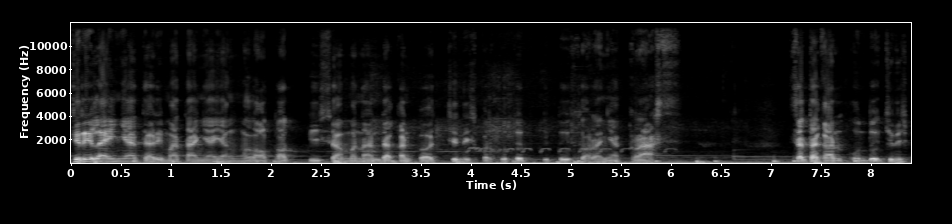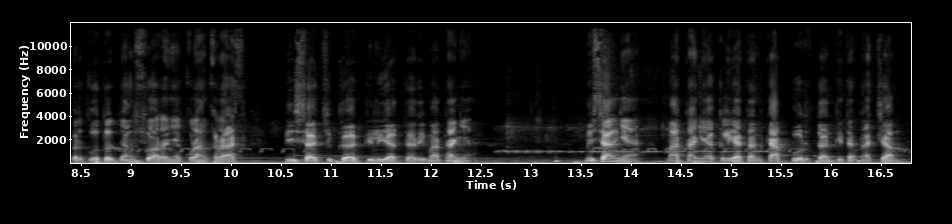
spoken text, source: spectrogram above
Ciri lainnya dari matanya yang melotot bisa menandakan bahwa jenis perkutut itu suaranya keras. Sedangkan untuk jenis perkutut yang suaranya kurang keras bisa juga dilihat dari matanya. Misalnya, matanya kelihatan kabur dan tidak tajam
